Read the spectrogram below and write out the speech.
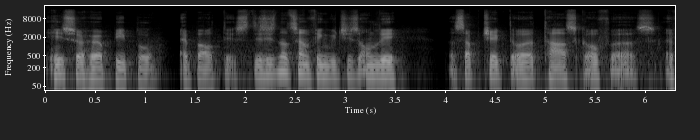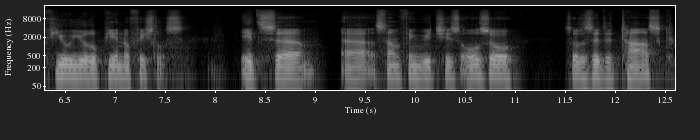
his or her people about this. This is not something which is only a subject or a task of uh, a few European officials. It's uh, uh, something which is also, so to say, the task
